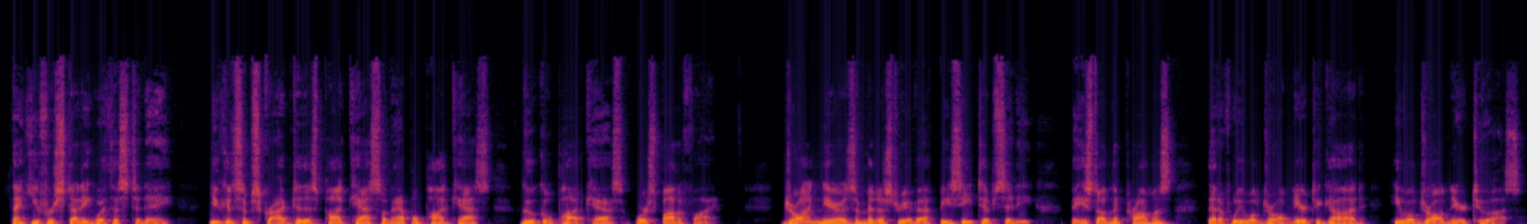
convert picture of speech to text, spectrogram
Thank you for studying with us today. You can subscribe to this podcast on Apple Podcasts, Google Podcasts, or Spotify. Drawing Near is a ministry of FBC Tipp City based on the promise that if we will draw near to God, He will draw near to us.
